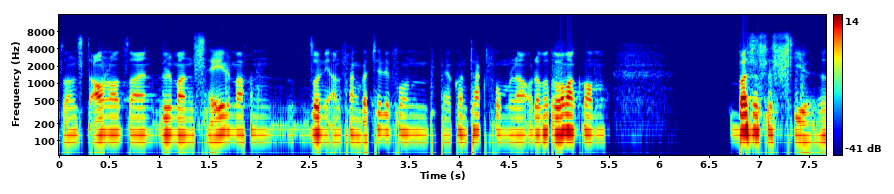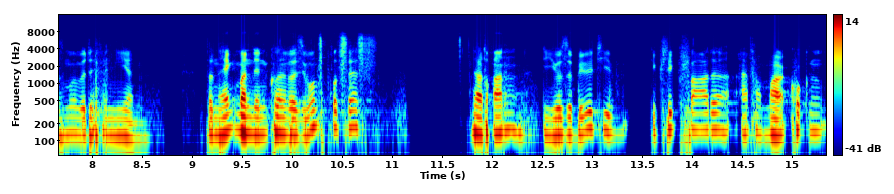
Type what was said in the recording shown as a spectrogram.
Sollen es Download sein? Will man Sale machen? Sollen die Anfragen per Telefon, per Kontaktformular oder was auch immer kommen? was ist das Ziel? Das muss man definieren. Dann hängt man den Konversionsprozess da dran, die Usability, die Klickpfade, einfach mal gucken,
